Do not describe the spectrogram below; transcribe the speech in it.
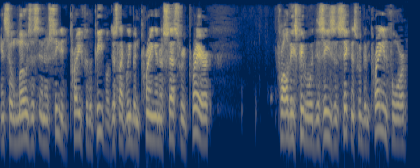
And so Moses interceded, prayed for the people, just like we've been praying intercessory prayer for all these people with disease and sickness we've been praying for.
